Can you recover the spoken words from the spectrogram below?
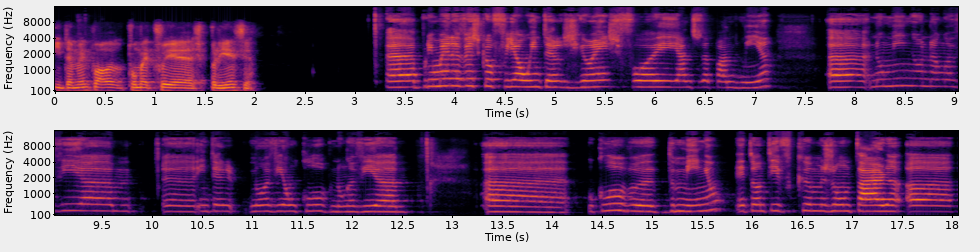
E também qual, como é que foi a experiência? A primeira vez que eu fui ao Interregiões foi antes da pandemia. Uh, no Minho não havia, uh, inter... não havia um clube, não havia uh, o clube de Minho, então tive que me juntar a,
